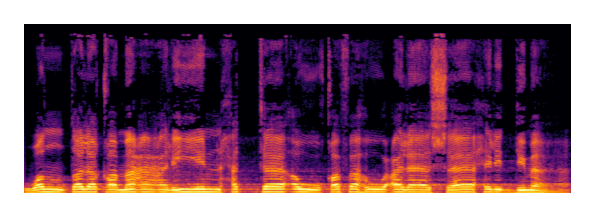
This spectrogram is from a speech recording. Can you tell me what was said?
وانطلق مع علي حتى أوقفه على ساحل الدماء.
